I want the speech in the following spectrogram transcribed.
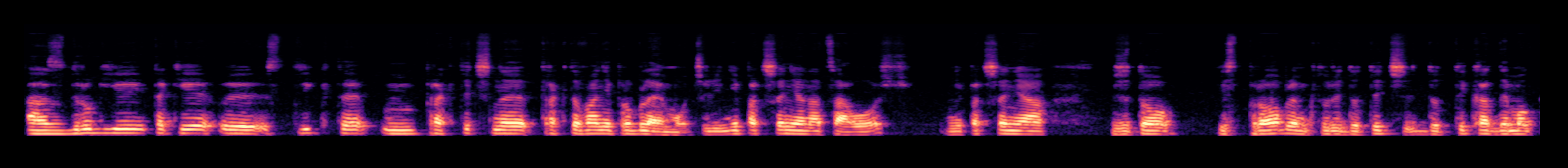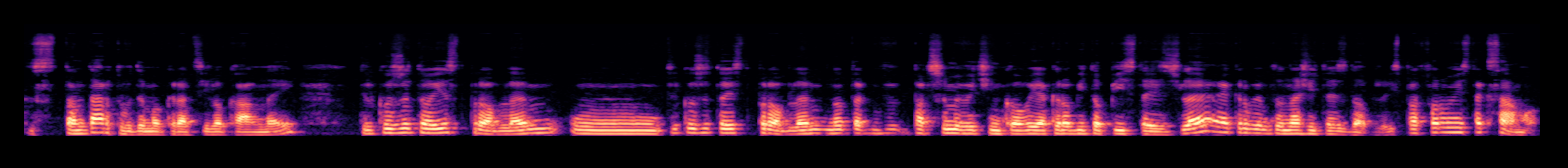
a z drugiej takie y, stricte mm, praktyczne traktowanie problemu, czyli nie patrzenia na całość, nie patrzenia, że to jest problem, który dotyczy, dotyka demok standardów demokracji lokalnej, tylko że to jest problem, um, tylko że to jest problem, no tak patrzymy wycinkowo, jak robi to PiS to jest źle, a jak robią to nasi to jest dobrze. I z Platformą jest tak samo.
